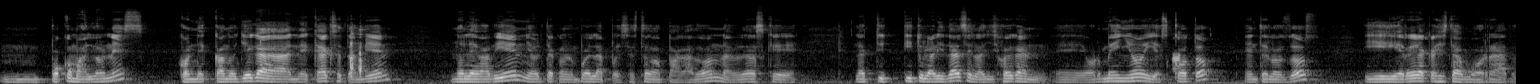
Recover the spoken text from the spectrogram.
mmm, poco malones. Cuando llega a Necaxa también no le va bien y ahorita con el Puebla pues ha estado apagadón. La verdad es que la titularidad se la juegan eh, Ormeño y Escoto entre los dos y Herrera casi está borrado.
